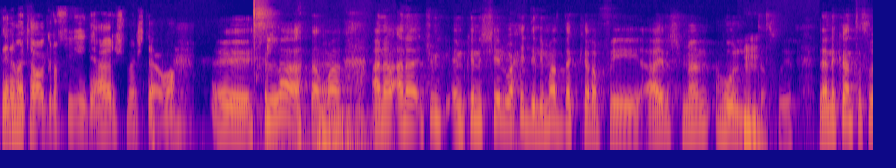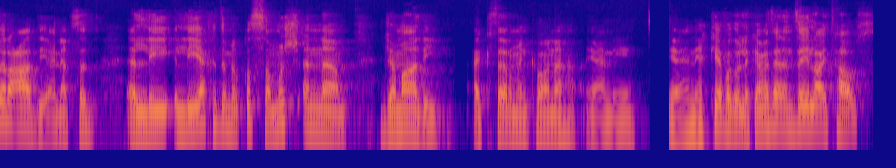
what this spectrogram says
cinematography The Irish وش دعوة؟ إيه لا ما أنا أنا يمكن- الشيء الوحيد اللي ما أتذكره في Irishman هو التصوير. لأنه كان تصويره عادي يعني أقصد اللي اللي يخدم القصة مش انه جمالي أكثر من كونه يعني يعني كيف أقول لك؟ يعني مثلا زي لايت هاوس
